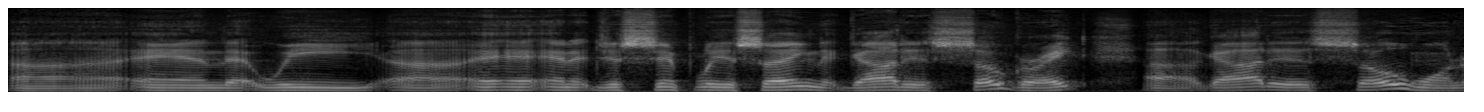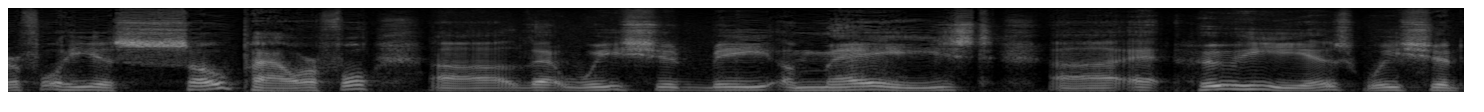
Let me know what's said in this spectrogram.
uh, and that we, uh, and it just simply is saying that God is so great, God is so wonderful, He is so powerful that we should be amazed at who He is. We should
